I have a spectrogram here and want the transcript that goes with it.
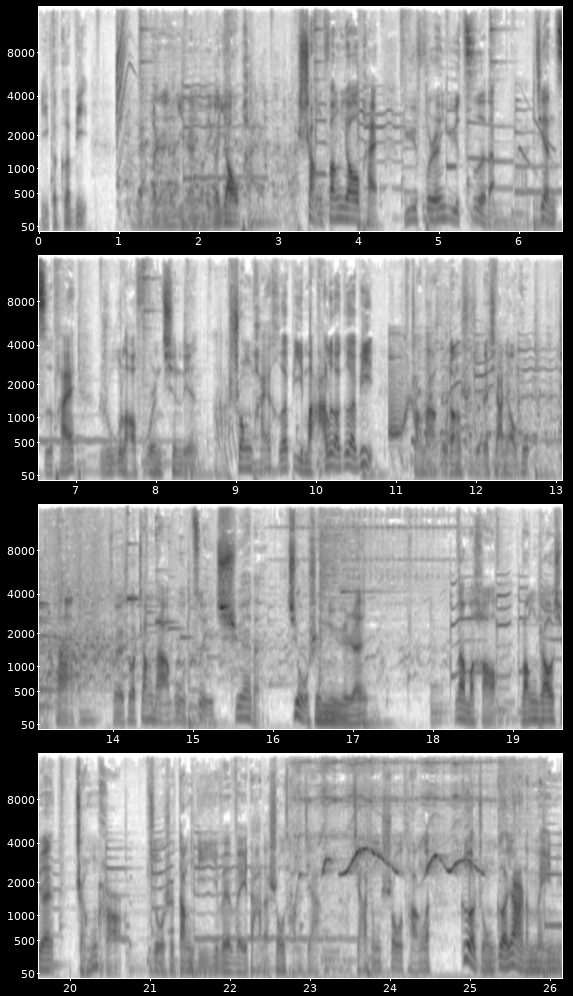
一个戈壁，两个人一人有一个腰牌，上方腰牌于夫人御赐的，见此牌如老夫人亲临，啊，双牌合璧，马勒戈壁，张大户当时就得吓尿裤，啊。所以说，张大户最缺的就是女人。那么好，王昭轩正好就是当地一位伟大的收藏家，家中收藏了各种各样的美女，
